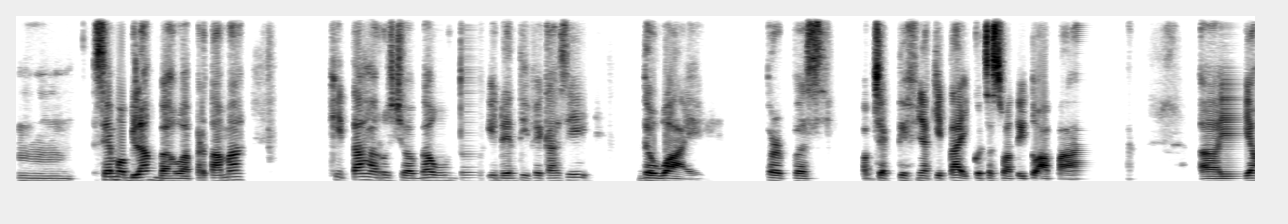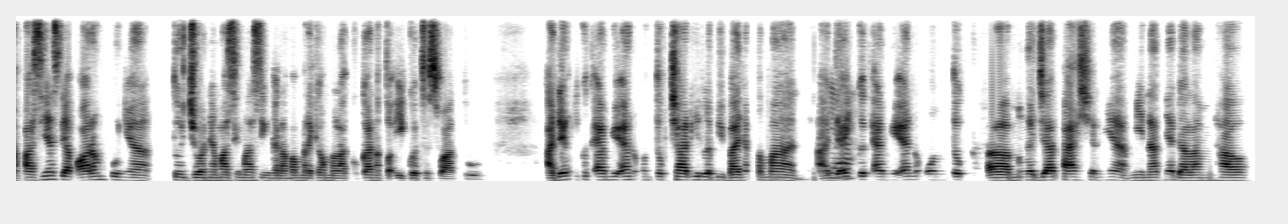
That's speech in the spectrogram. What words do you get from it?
Hmm, saya mau bilang bahwa pertama kita harus coba untuk identifikasi the why, purpose objektifnya kita ikut sesuatu itu apa. Uh, yang pastinya setiap orang punya tujuannya masing-masing kenapa mereka melakukan atau ikut sesuatu. Ada yang ikut MUN untuk cari lebih banyak teman, ada yeah. yang ikut MUN untuk uh, mengejar passionnya, minatnya dalam hal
